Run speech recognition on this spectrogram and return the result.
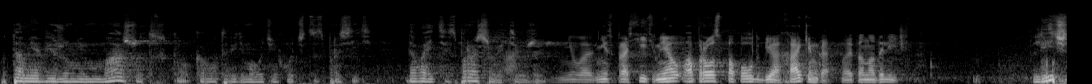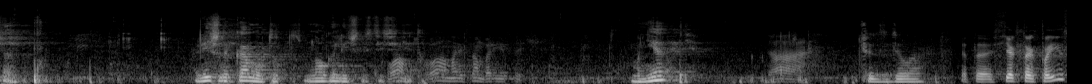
Вот там я вижу, мне машут, кому-то, видимо, очень хочется спросить. Давайте, спрашивайте уже. Не, не спросите, у меня вопрос по поводу биохакинга, но это надо лично. Лично? Лично кому? Тут много личностей вам, сидит. Вам, Александр Борисович. Мне? Да. Что это за дела? Это сектор приз?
